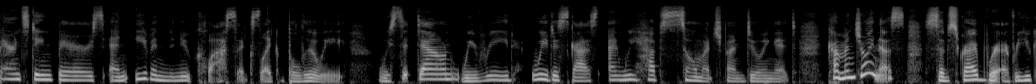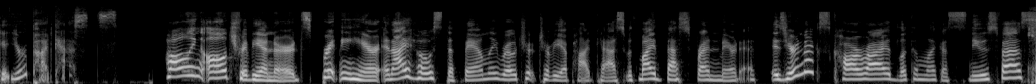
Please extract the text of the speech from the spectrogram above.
Berenstain Bears, and even the new classics like Bluey. We sit down, we read, we discuss, and we have so much fun doing it. Come and join us. Subscribe wherever you get your podcasts. Calling all trivia nerds, Brittany here, and I host the Family Road Trip Trivia podcast with my best friend Meredith. Is your next car ride looking like a snooze fest?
